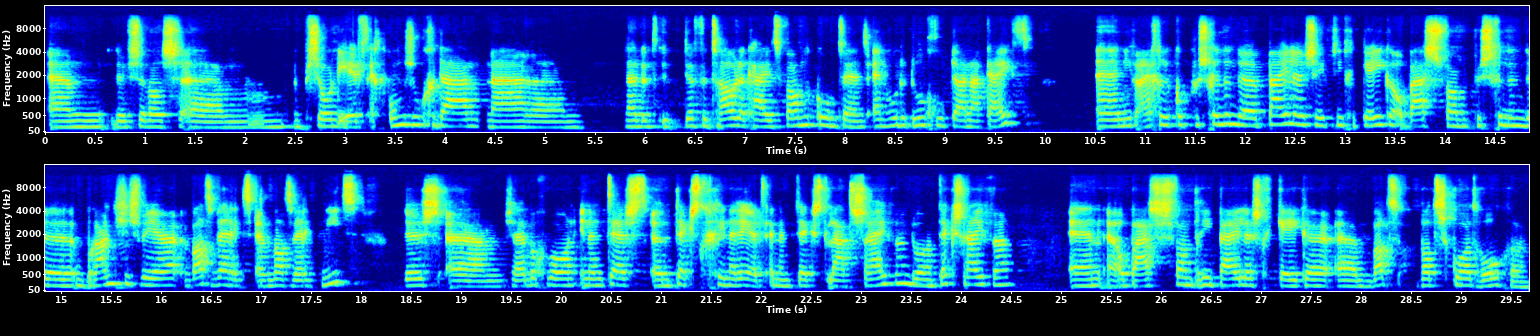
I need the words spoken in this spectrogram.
Um, dus er was een persoon die heeft echt onderzoek gedaan naar, naar de, de vertrouwelijkheid van de content en hoe de doelgroep daarnaar kijkt. En die heeft eigenlijk op verschillende pijlers heeft hij gekeken op basis van verschillende branches weer wat werkt en wat werkt niet. Dus um, ze hebben gewoon in een test een tekst gegenereerd en een tekst laten schrijven door een tekstschrijver. En uh, op basis van drie pijlers gekeken um, wat, wat scoort hoger,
